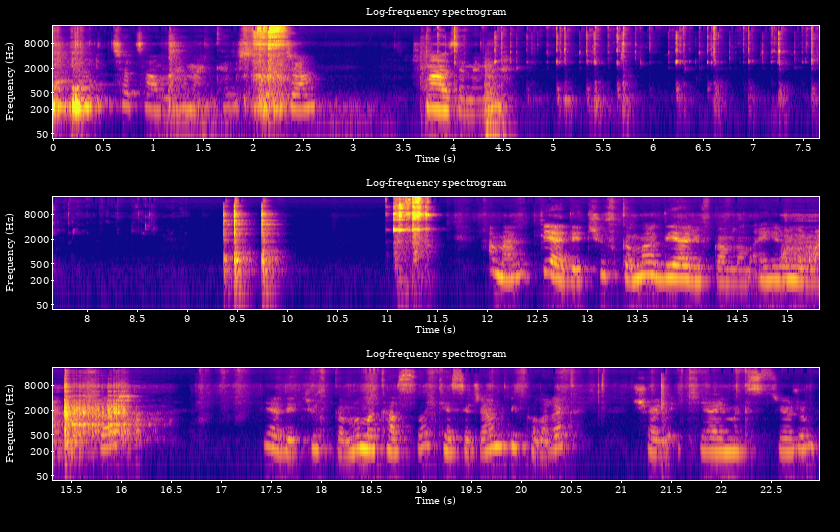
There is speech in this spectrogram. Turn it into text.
Bir çatalla hemen karıştıracağım malzememi. Hemen bir adet yufkamı diğer yufkamdan ayırıyorum arkadaşlar. Bir adet yufkamı makasla keseceğim. İlk olarak şöyle ikiye ayırmak istiyorum.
